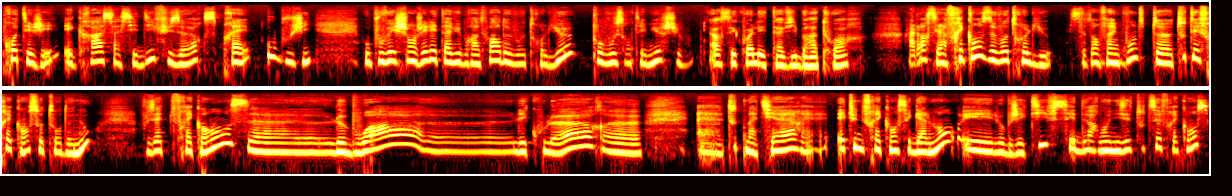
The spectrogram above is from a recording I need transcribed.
protégées. Et grâce à ces diffuseurs, sprays ou bougies, vous pouvez changer l'état vibratoire de votre lieu pour vous sentir mieux chez vous. Alors, c'est quoi l'état vibratoire? Alors c'est la fréquence de votre lieu. C'est en fin de compte, tout est fréquence autour de nous. Vous êtes fréquence, euh, le bois, euh, les couleurs, euh, toute matière est une fréquence également. Et l'objectif, c'est d'harmoniser toutes ces fréquences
